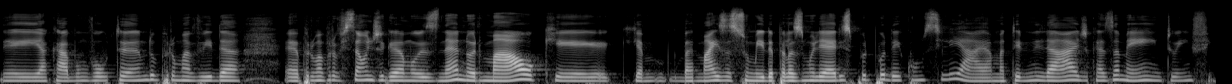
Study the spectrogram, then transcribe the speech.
e acabam voltando para uma vida, é, para uma profissão, digamos, né, normal, que, que é mais assumida pelas mulheres por poder conciliar a maternidade, casamento, enfim.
